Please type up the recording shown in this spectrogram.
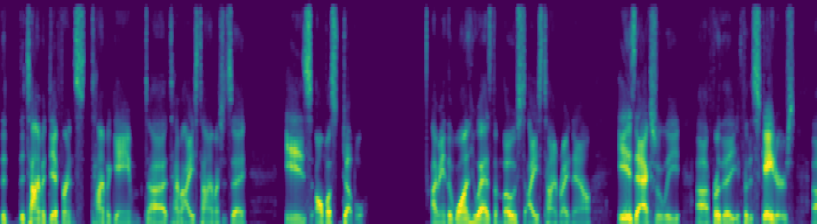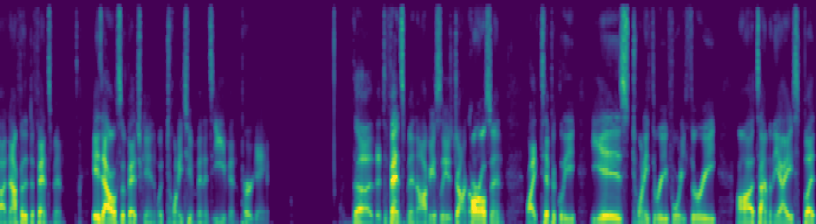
The the time of difference, time of game, uh, time of ice time, I should say, is almost double. I mean, the one who has the most ice time right now is actually uh, for the for the skaters, uh, not for the defensemen, is Alex Ovechkin with 22 minutes even per game. The the defenseman obviously is John Carlson, like typically he is 23 43 uh, time on the ice, but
